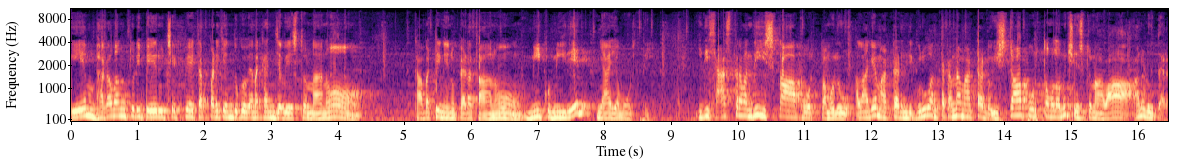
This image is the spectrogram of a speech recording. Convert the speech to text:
ఏం భగవంతుడి పేరు చెప్పేటప్పటికి ఎందుకు వెనకంజ వేస్తున్నానో? కాబట్టి నేను పెడతాను. మీకు మీరే న్యాయమూర్తి. ఇది శాస్త్రం అంది ఇష్టాపూర్తములు. అలాగే మాట్లాడింది గురువు అంతకన్నా మాట్లాడు. ఇష్టాపూర్తములను చేస్తున్నావా? అని అడుగుతారు.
